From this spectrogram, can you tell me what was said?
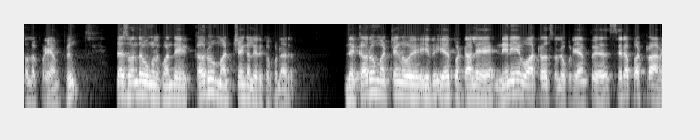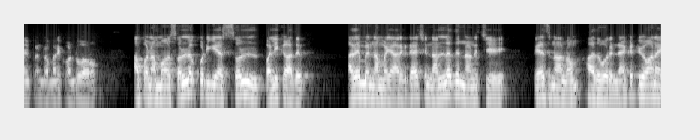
சொல்லக்கூடிய அமைப்பு. ப்ளஸ் வந்து உங்களுக்கு வந்து கரு மச்சங்கள் இருக்கக்கூடாது. இந்த கரு மச்சங்கள் இரு ஏற்பட்டாலே நினைவாற்றல் சொல்லக்கூடிய அமைப்பு சிறப்பற்ற அமைப்புன்ற மாதிரி கொண்டு வரும். அப்போ நம்ம சொல்லக்கூடிய சொல் பலிக்காது. அதே மாதிரி நம்ம யாருக்கிட்டாச்சும் நல்லதுன்னு நினச்சி பேசினாலும் அது ஒரு நெகட்டிவான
